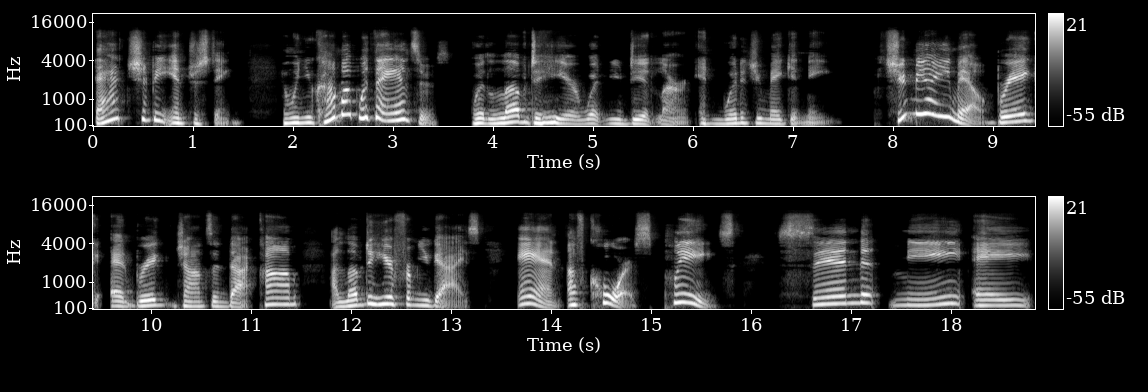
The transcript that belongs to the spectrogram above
That should be interesting. And when you come up with the answers, would love to hear what you did learn and what did you make it mean. Shoot me an email, brig at brigjohnson.com. I love to hear from you guys. And of course, please send me a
